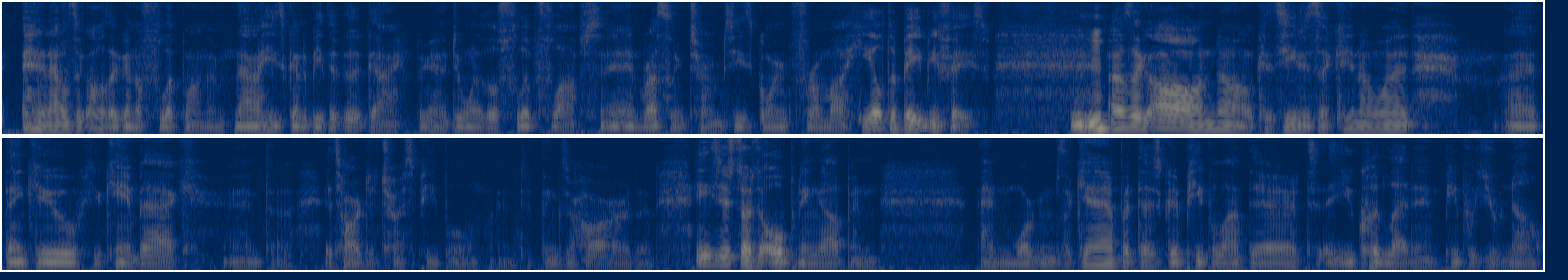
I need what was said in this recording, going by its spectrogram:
and I was like, oh, they're gonna flip on him. Now he's gonna be the good guy. They're gonna do one of those flip flops in, in wrestling terms. He's going from uh, heel to babyface. Mhm. I was like, oh no, because he was like, you know what? Uh, thank you. You came back, and uh, it's hard to trust people, things are hard. And he just starts opening up, and and Morgan's like, yeah, but there's good people out there that you could let in, people you know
